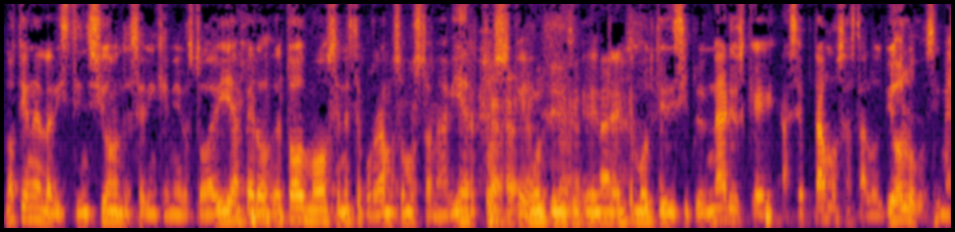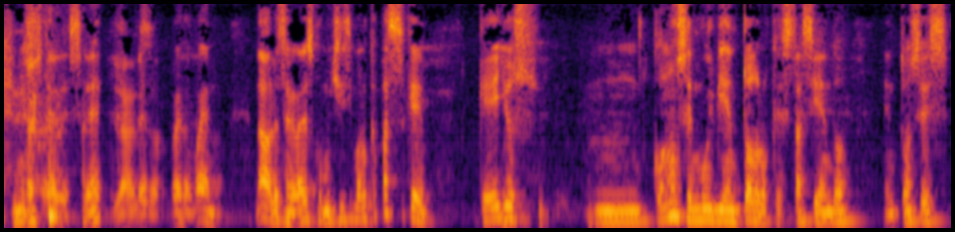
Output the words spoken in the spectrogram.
No tienen la distinción de ser ingenieros todavía, pero de todos modos en este programa somos tan abiertos que multidisciplinarios que, multidisciplinarios, que aceptamos hasta los biólogos, imagínense ustedes. ¿eh? Pero, bueno, no, les agradezco muchísimo. Lo que pasa es que, que ellos mm, conocen muy bien todo lo que se está haciendo, entonces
